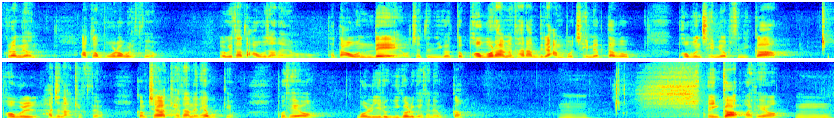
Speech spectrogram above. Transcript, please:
그러면 아까 뭐라고 그랬어요? 여기 다 나오잖아요. 다 나오는데 어쨌든 이것도 법을 하면 사람들이 안 보 재미없다고 법은 재미없으니까 법을 하진 않겠어요. 그럼 제가 계산을 해볼게요. 보세요. 뭘 이러- 이걸로 계산해 볼까? 음. 그러니까 보세요. 음.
